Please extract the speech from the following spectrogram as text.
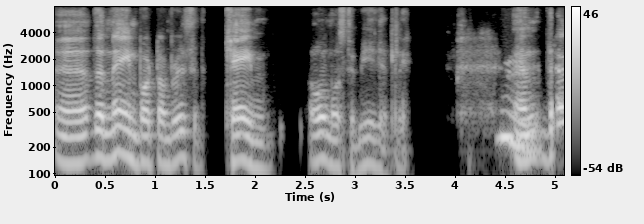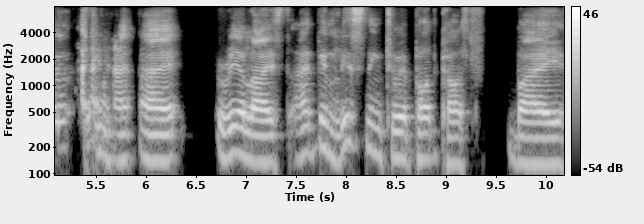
uh, the name Bortom bruset came almost immediately. Mm. And then I, I, realized I've been listening to a podcast by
